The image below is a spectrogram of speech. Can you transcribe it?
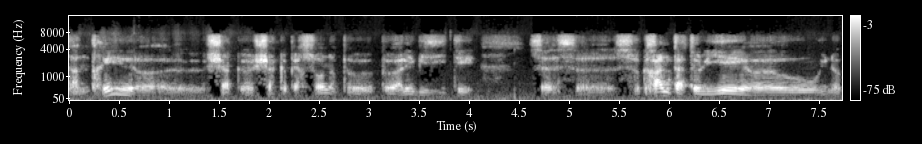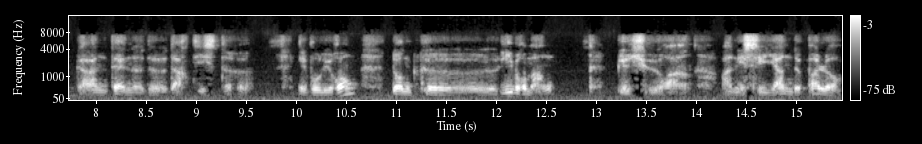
d'entrée. chaque, chaque personne peut, peut aller visiter ce, grand atelier euh, où une quarantaine d'artistes euh, évolueront, donc euh, librement, bien sûr, en, essayant de ne pas leur,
